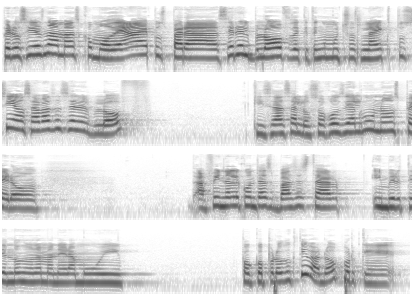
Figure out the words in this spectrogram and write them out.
Pero si es nada más como de, ay, pues para hacer el bluff de que tengo muchos likes, pues sí, o sea, vas a hacer el bluff, quizás a los ojos de algunos, pero a final de cuentas vas a estar invirtiendo de una manera muy poco productiva, ¿no? Porque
